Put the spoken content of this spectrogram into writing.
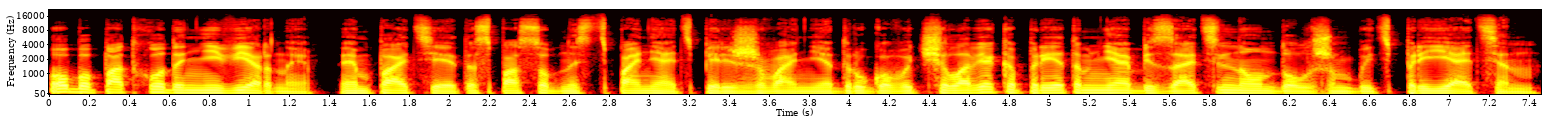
Оба подхода неверны. Эмпатия — это способность понять переживания другого человека, при этом не обязательно он должен быть приятен.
